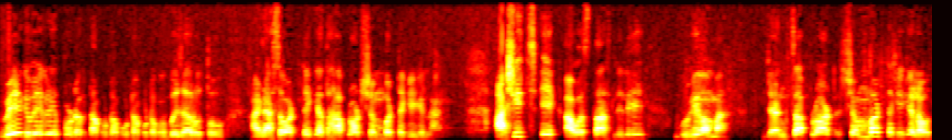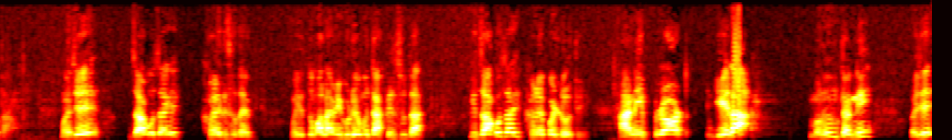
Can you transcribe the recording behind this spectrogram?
वेगवेगळे प्रोडक्ट टाकू टाकू टाकू टाकू बेजार होतो आणि असं वाटतं की आता हा प्लॉट शंभर टक्के गेला. अशीच एक अवस्था असलेले घुगेमामा ज्यांचा प्लॉट शंभर टक्के गेला होता. म्हणजे जागोजागी खळे दिसत आहेत. म्हणजे तुम्हाला मी व्हिडिओमध्ये दाखवेल सुद्धा की जागोजागी खळे पडले होते. आणि प्लॉट गेला. म्हणून त्यांनी म्हणजे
